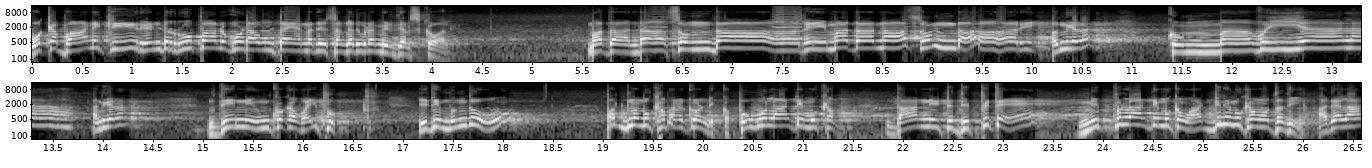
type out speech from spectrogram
ఒక బాణికి రెండు రూపాలు కూడా ఉంటాయి అన్నది సంగతి కూడా మీరు తెలుసుకోవాలి. మదన సుందారి మదన సుందారి. ఉంది కదా? కుమ్మ ఉయ్యాల. అంది కదా? దీన్ని ఇంకొక వైపు. ఇది ముందు పద్మముఖం అనుకోండి. పువ్వు లాంటి ముఖం. దాన్ని ఇటు తిప్పితే నిప్పు లాంటి ముఖం అగ్నిముఖం అవుతుంది. అదెలా?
